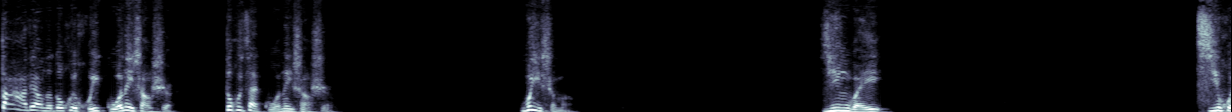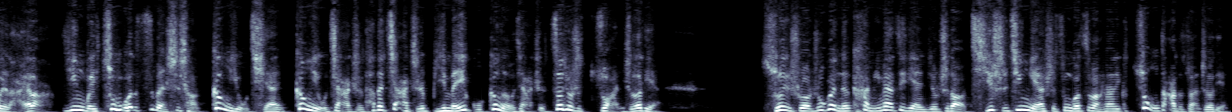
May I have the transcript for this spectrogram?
大量的都会回国内上市，都会在国内上市。为什么？因为。机会来了，因为中国的资本市场更有钱、更有价值，它的价值比美股更有价值，这就是转折点。所以说，如果你能看明白这点，你就知道，其实今年是中国资本上一个重大的转折点。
